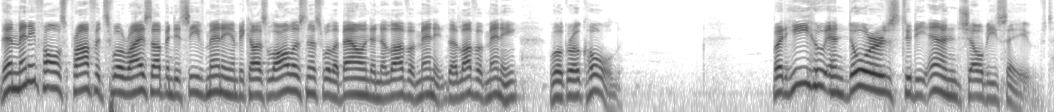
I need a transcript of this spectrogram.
Then many false prophets will rise up and deceive many, and because lawlessness will abound and the love of many, the love of many will grow cold. But he who endures to the end shall be saved.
